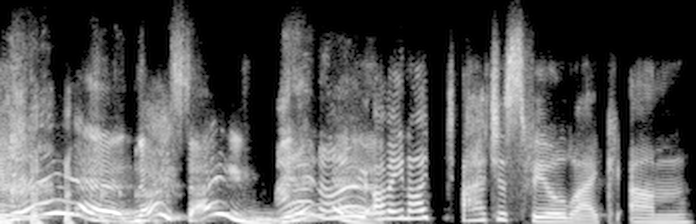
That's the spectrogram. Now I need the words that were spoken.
yeah, no, same. Yeah. I don't know. I mean, I I just feel like um,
